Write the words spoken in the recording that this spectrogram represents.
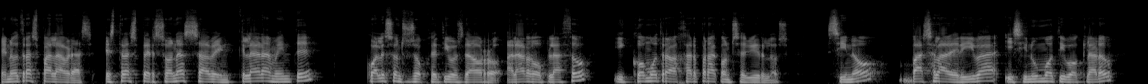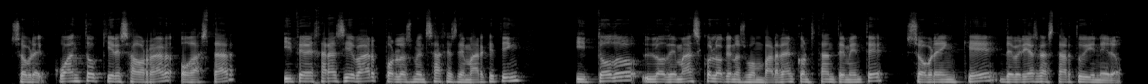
En otras palabras, estas personas saben claramente cuáles son sus objetivos de ahorro a largo plazo y cómo trabajar para conseguirlos. Si no, vas a la deriva y sin un motivo claro sobre cuánto quieres ahorrar o gastar y te dejarás llevar por los mensajes de marketing y todo lo demás con lo que nos bombardean constantemente sobre en qué deberías gastar tu dinero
